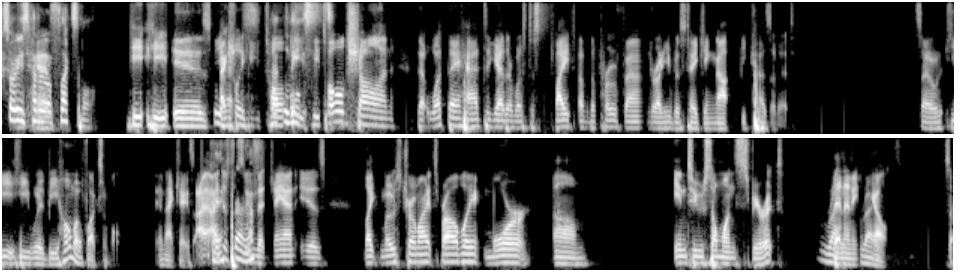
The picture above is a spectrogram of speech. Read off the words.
So he's And- heteroflexible. He he is actually he Yes, at told he told Sean that what they had together was despite of the profound drug he was taking, not because of it. So he he would be homoflexible in that case. I, I just assume enough. that Jan is like most Tromites probably more um into someone's spirit Right. than anything right. else. So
